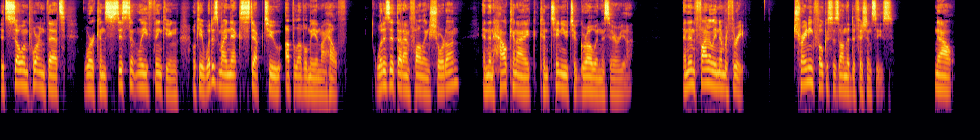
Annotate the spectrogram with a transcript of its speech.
It's so important that we're consistently thinking, okay, what is my next step to uplevel me in my health? What is it that I'm falling short on? And then how can I continue to grow in this area? And then finally, number three, training focuses on the deficiencies. Now,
